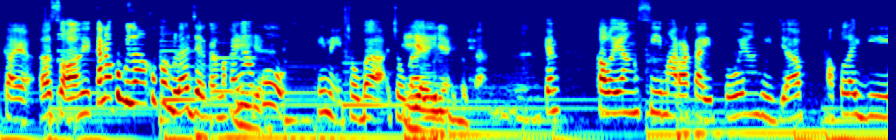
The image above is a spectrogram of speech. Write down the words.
kayak eh, soalnya kan aku bilang aku pembelajar kan makanya Iya. aku ini coba cobain Iya, iya, gitu iya. kan Mm, kan kalau yang si Maraka itu yang hijab aku lagi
